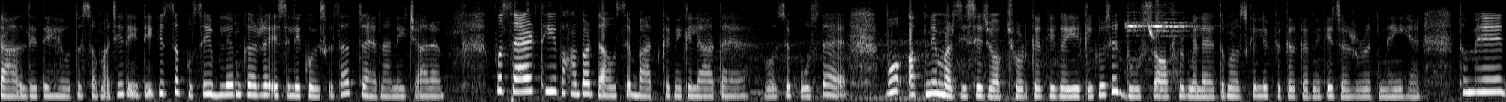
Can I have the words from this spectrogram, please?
टाल देते हैं। वो तो समझ ही रही थी कि सब उसे ही ब्लेम कर रहे हैं, इसलिए कोई उसके साथ रहना नहीं चाह रहा। वो सैड थी, वहाँ पर दाऊद से बात करने के लिए आता है। वो उसे पूछता है, वो अपनी मर्ज़ी से जॉब छोड़ करके गई है क्योंकि उसे दूसरा ऑफ़र मिला है तुम्हें उसके लिए फ़िक्र करने की ज़रूरत नहीं है। तुम्हें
